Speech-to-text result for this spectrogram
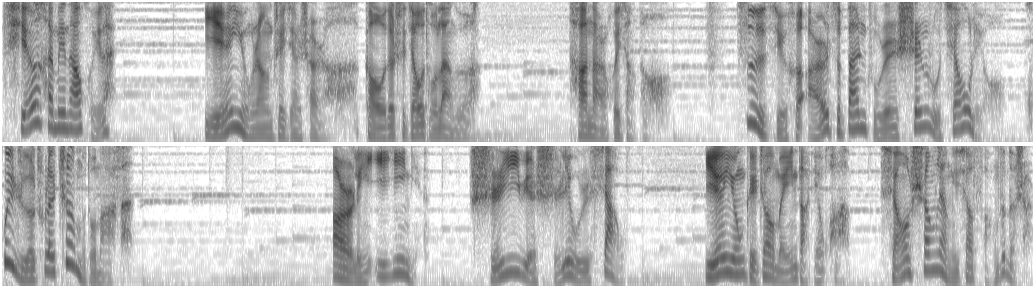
钱还没拿回来，严勇让这件事儿啊搞得是焦头烂额。他哪会想到，自己和儿子班主任深入交流，会惹出来这么多麻烦。二零一一年十一月十六日下午，严勇给赵美英打电话，想要商量一下房子的事儿。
